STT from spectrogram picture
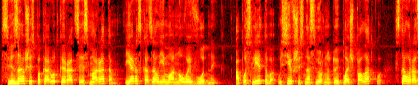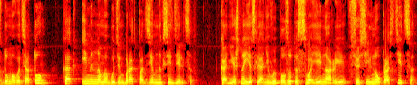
Связавшись по короткой рации с Маратом, я рассказал ему о новой вводной, а после этого, усевшись на свернутую плащ-палатку, стал раздумывать о том, как именно мы будем брать подземных сидельцев. Конечно, если они выползут из своей норы, все сильно упростится.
